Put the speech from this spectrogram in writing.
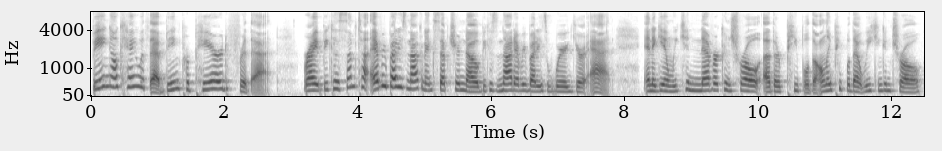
Being okay with that, being prepared for that, right? Because sometimes everybody's not going to accept your no because not everybody's where you're at. And again, we can never control other people. The only people that we can control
